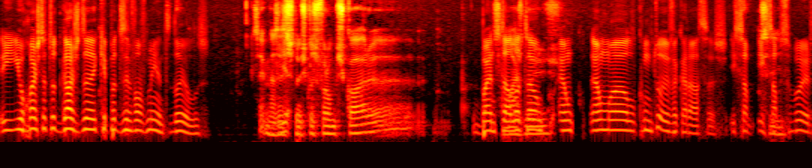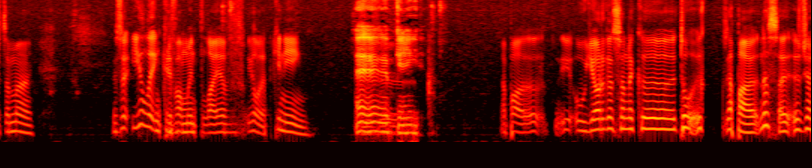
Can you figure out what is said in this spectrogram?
e, e o resto é tudo gajos da equipa de desenvolvimento deles. Sim, mas esses dois que eles foram buscar O Ben Tullett é, um, é, um, é uma locomotiva, caraças, e sabe, e Sim. sabe subir também. Mas, eh, ele é incrivelmente leve, ele é pequenininho. é, é, é pequenininho. O Jorgensen é que. Tu, ah, pá, não sei, eu já.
